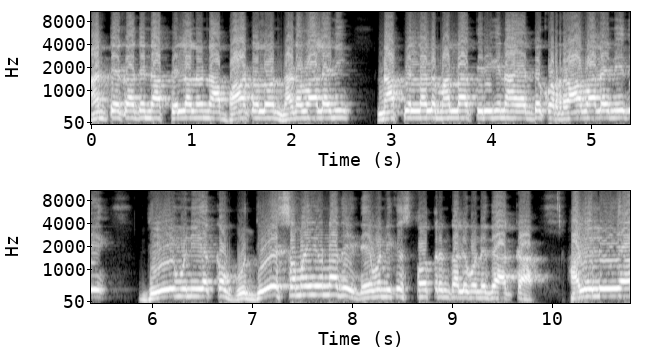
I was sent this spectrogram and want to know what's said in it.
అంతేకాదు నా పిల్లలు నా బాటలో నడవాలని నా పిల్లలు మళ్ళా తిరిగి నా యొద్దకు రావాలనేది దేవుని యొక్క ఉద్దేశమై ఉన్నది. దేవునికి స్తోత్రం కలుగుని అక్క హల్లెలూయా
